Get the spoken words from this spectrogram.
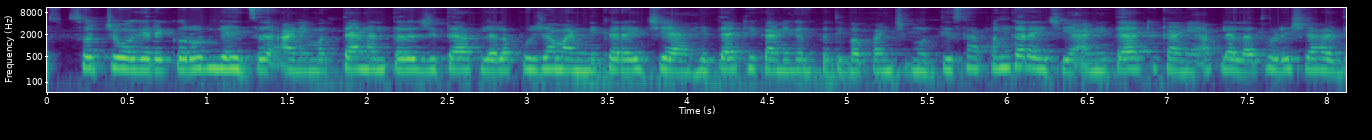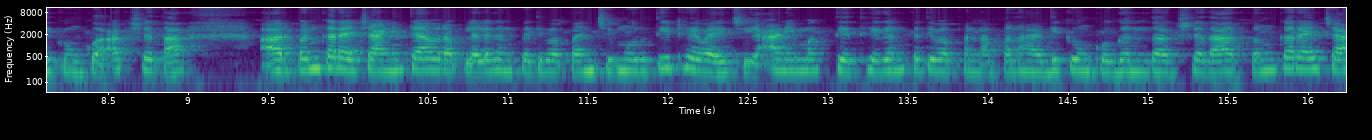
स्वच्छ वगैरे करून घ्यायचं आणि मग त्यानंतर जिथे आपल्याला पूजा मांडणी करायची आहे त्या ठिकाणी गणपती बाप्पांची मूर्ती स्थापन करायची आणि त्या ठिकाणी आपल्याला थोडीशी हळदी कुंकू अक्षता अर्पण करायची आणि त्यावर आपल्याला गणपती बाप्पांची मूर्ती ठेवायची आणि मग तेथे गणपती बाप्पांना आपण हळदी कुंकू गंध अक्षता अर्पण करायच्या.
